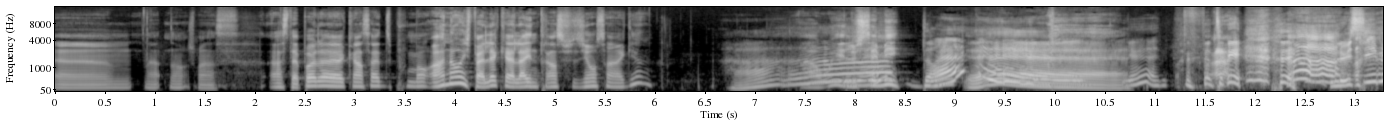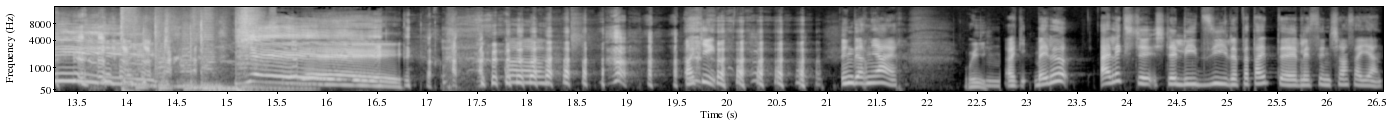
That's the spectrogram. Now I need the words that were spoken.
Euh, ah, non, je pense. Ah, c'était pas le cancer du poumon? Ah non, il fallait qu'elle ait une transfusion sanguine. Ah, Ah oui, leucémie. Donc, Ouais. Yeah. Good. Leucémie! Yeah! Ah. OK. Une dernière. Oui. OK. Ben là, Alex, je te, je te l'ai dit, peut-être euh, laisser une chance à Yann.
